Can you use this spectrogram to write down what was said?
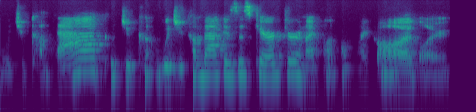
would you come back? Would you come? Would you come back as this character? And I thought, oh god, like,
